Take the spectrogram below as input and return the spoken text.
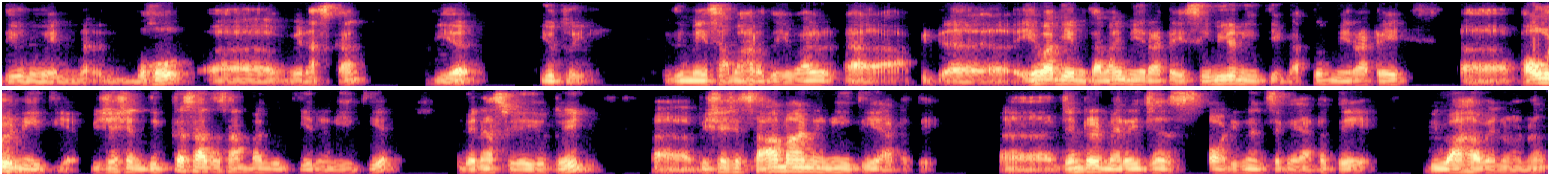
දියුණු වෙන්න බොහෝ වෙනස්කම් විය යුතුයි. ඉතින් මේ සමහර දේවල් අපිට ඒ වගේම තමයි මේ රටේ සිවිල් නීතිය ගත්තොත් මේ රටේ පවුල් නීතිය විශේෂයෙන් දික්කසාද සම්බන්ධ තියෙන නීතිය වෙනස් විය යුතුයි. විශේෂ සාමාන්‍ය නීතිය යටතේ ජෙනරල් මැරේජස් ඕඩිනන්ස් එක යටතේ විවාහ වෙනවා නම්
